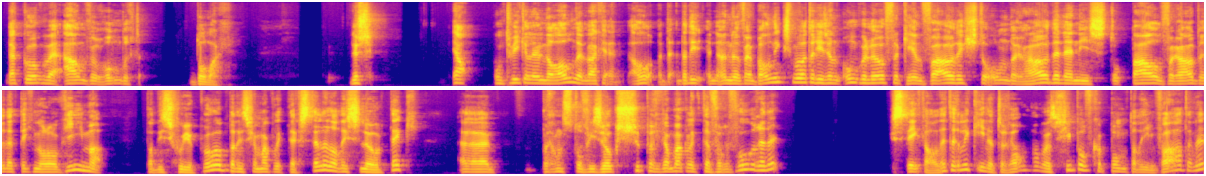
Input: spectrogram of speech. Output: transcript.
Dat kopen wij aan voor 100 dollar. Dus ja, ontwikkelende landen, dat is, een verbrandingsmotor is een ongelooflijk eenvoudig te onderhouden en is totaal verouderde technologie, maar dat is goedkoop, dat is gemakkelijk te herstellen, dat is low-tech. Uh, brandstof is ook super gemakkelijk te vervoeren. Hè? Steekt al letterlijk in het raam van een schip of gepompt dat in vaten. Hè?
